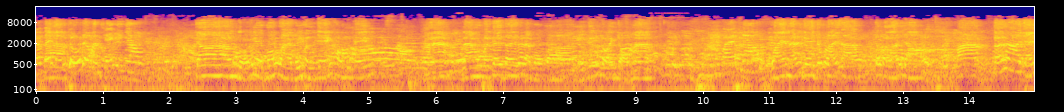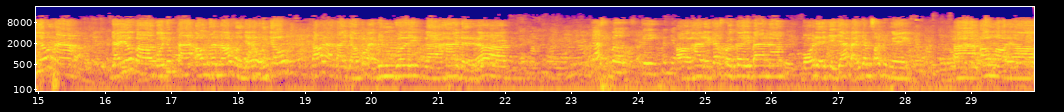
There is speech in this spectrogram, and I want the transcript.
Cảm thấy các chủ đều hoành tráng như nhau cho ân gửi một món quà cũng hoành tráng không kém ha làm một bịch cây tê đó là một uh, những cái đồ ăn trộn ha. Và em đâu quà em để kia chút lấy sao chút là lấy sao à, đến uh, giải nước nè. Giải nước uh, của chúng ta ân xin nói phần giải thưởng trước. Đó là tài trợ của bạn Vinh Quy là hai đĩa uh, Casper Kỳ ờ, hai đĩa Kaspersky 3 năm mỗi đĩa trị giá 760 ngàn. À, ân mời uh,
